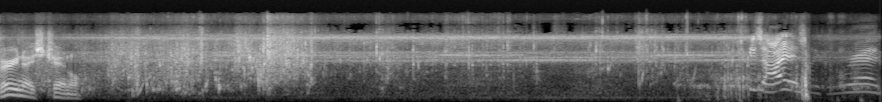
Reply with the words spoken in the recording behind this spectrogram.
Very nice channel. his eye is like red.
